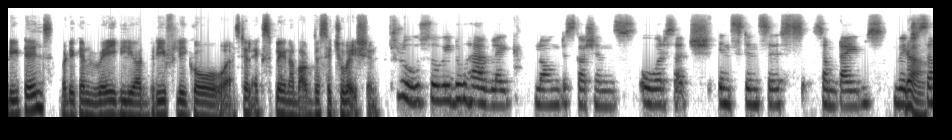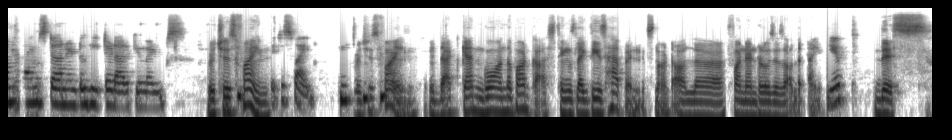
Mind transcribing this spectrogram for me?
details but you can vaguely or briefly go and still explain about the situation. True so we do have like long discussions over such instances sometimes which yeah. sometimes turn into heated arguments. Which is fine. Which is fine which is fine. That can go on the podcast. Things like these happen. It's not all uh, fun and roses all the time. Yep. This,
